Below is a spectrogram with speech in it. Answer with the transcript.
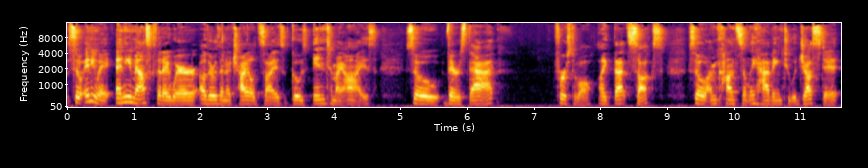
so anyway, any mask that I wear other than a child size goes into my eyes. So there's that. First of all, like that sucks. So I'm constantly having to adjust it,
